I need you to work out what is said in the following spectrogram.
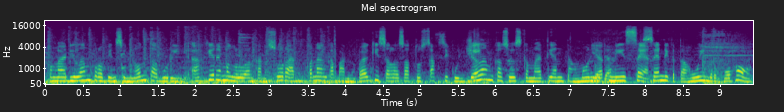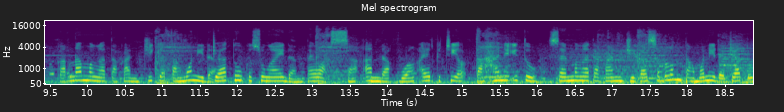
Pengadilan Provinsi Nontaburi akhirnya mengeluarkan surat penangkapan bagi salah satu saksi kunci dalam kasus kematian Tang Monida, yakni Sen. Sen diketahui berbohong karena mengatakan jika Tang Monida jatuh ke sungai dan tewas saat hendak buang air kecil. Tak hanya itu, Sen mengatakan jika sebelum Tang Monida jatuh,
